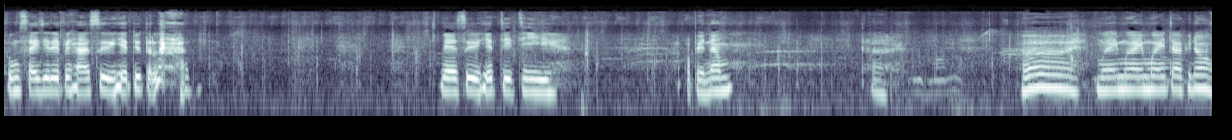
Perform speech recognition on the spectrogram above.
สงสัยจะได้ไปหาซื้อเฮ็ดอยู่ตลาด แม่ซื้อเฮ็ดจีจี เอาไปนำค่ะเฮ้ยเมื่อยเมื่อยเมื่อยจ้าพี่น้อง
